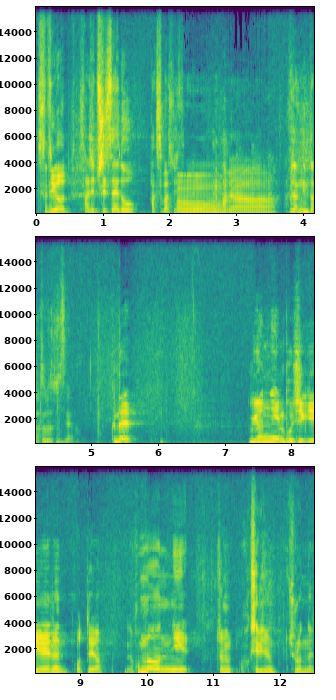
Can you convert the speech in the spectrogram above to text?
드디어 47세도 학습할 수 있어요. 어, 야. 부장님도 학습할 수 있어요. 근데 위원님 보시기에는 어때요? 홈런이 좀 확실히 좀 줄었나요?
